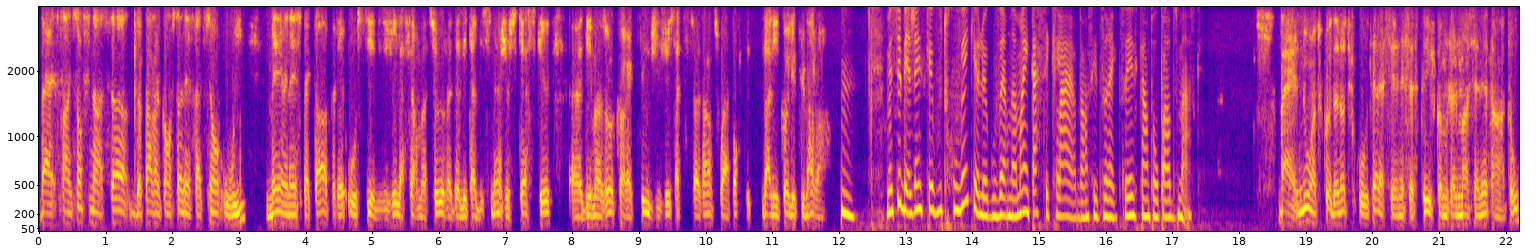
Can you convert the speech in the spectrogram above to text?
Ben, sanction financière de par un constat d'infraction, oui, mais un inspecteur pourrait aussi exiger la fermeture de l'établissement jusqu'à ce que euh, des mesures correctives jugées satisfaisantes soient apportées dans les cas les plus majeurs. Hmm. Monsieur Bégin, est-ce que vous trouvez que le gouvernement est assez clair dans ses directives quant au port du masque? Ben, nous, en tout cas, de notre côté, à la CNSST, comme je le mentionnais tantôt,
